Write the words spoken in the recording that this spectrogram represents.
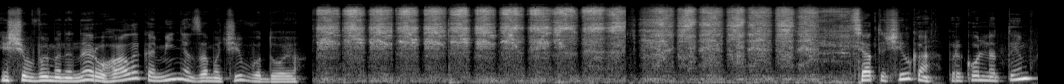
І щоб ви мене не ругали, каміння замочив водою. Ця точілка прикольна тим,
